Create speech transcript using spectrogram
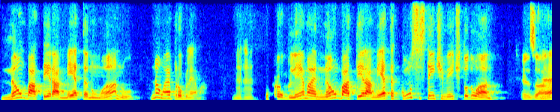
Não bater a meta num ano não é problema. Uhum. O problema é não bater a meta consistentemente todo ano. Exato. Né?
